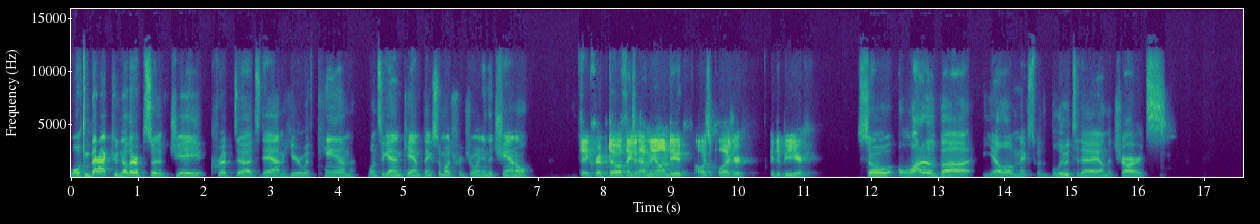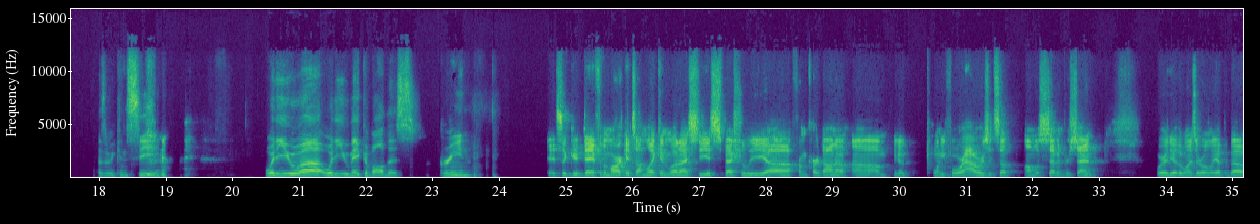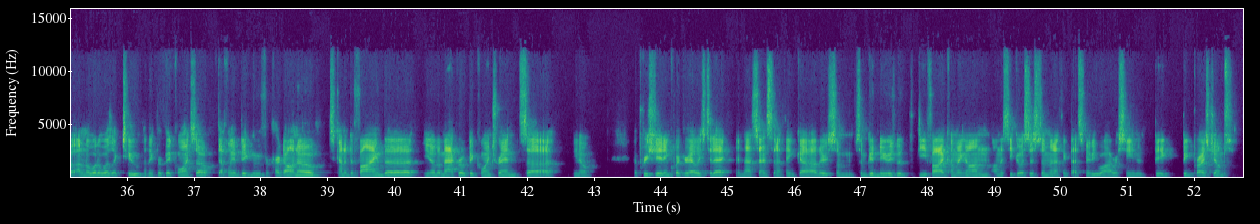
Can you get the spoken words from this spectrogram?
Welcome back to another episode of J Crypto. Today I'm here with Cam. Once again, Cam, thanks so much for joining the channel. J Crypto, thanks for having me on, dude. Always a pleasure. Good to be here. So, a lot of uh, yellow mixed with blue today on the charts, as we can see. what do you uh, what do you make of all this green? It's a good day for the markets. I'm liking what I see, especially uh, from Cardano. Um, you know, 24 hours, it's up almost 7%, where the other ones are only up about, I don't know what it was, like two, I think, for Bitcoin. So definitely a big move for Cardano. It's kind of defying the, you know, the macro Bitcoin trends, uh, you know, appreciating quicker, at least today in that sense. And I think uh, there's some some good news with DeFi coming on on this ecosystem. And I think that's maybe why we're seeing big, big price jumps.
